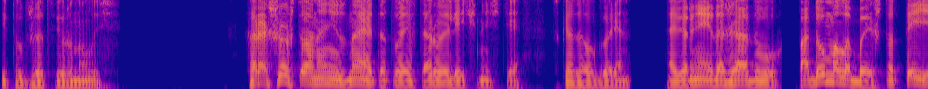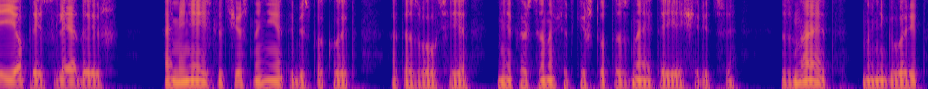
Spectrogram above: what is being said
и тут же отвернулась. «Хорошо, что она не знает о твоей второй личности», — сказал Горин. «А вернее, даже о двух. Подумала бы, что ты ее преследуешь». «А меня, если честно, не это беспокоит», — отозвался я. «Мне кажется, она все-таки что-то знает о ящерице». «Знает, но не говорит».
